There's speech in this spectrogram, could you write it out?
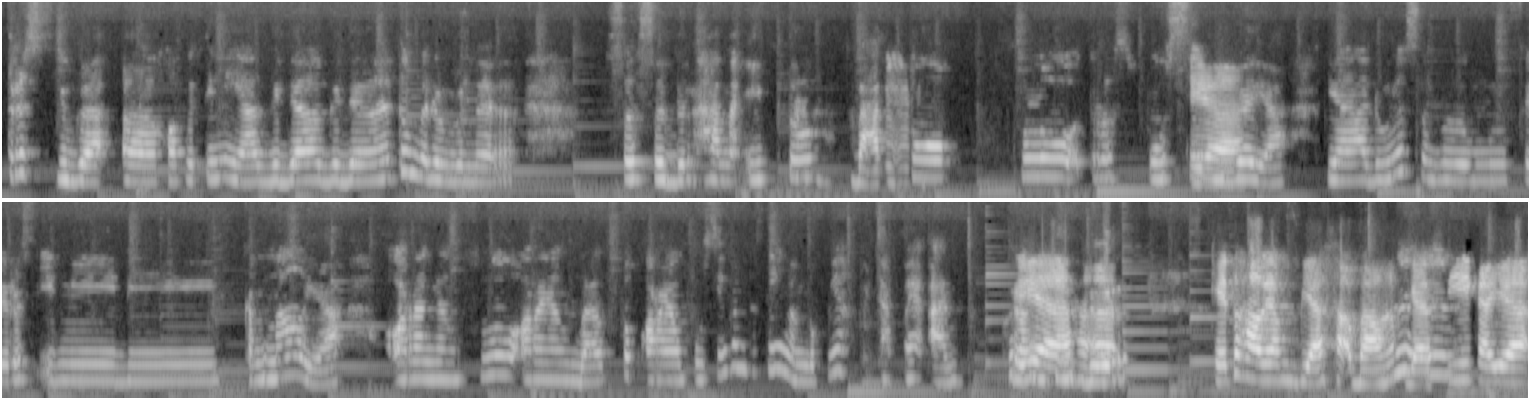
terus juga eh, covid ini ya gejala-gejalanya tuh bener-bener sesederhana itu batuk flu terus pusing Iya. juga ya ya dulu sebelum virus ini dikenal ya orang yang flu orang yang batuk orang yang pusing kan pasti nganggapnya kecapean kurang Iya, tidur kayak itu hal yang biasa banget gak Mm-mm. sih kayak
